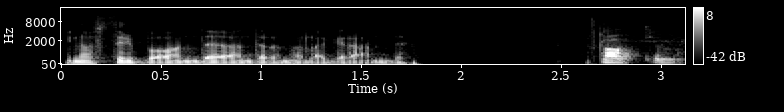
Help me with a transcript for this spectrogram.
i nostri bond andranno alla grande. Ottimo.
